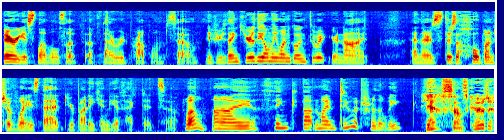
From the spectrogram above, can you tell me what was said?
various levels of, of thyroid problems. So if you think you're the only one going through it, you're not. And there's there's a whole bunch of ways that your body can be affected. So well, I think that might do it for the week. Yeah, sounds good.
